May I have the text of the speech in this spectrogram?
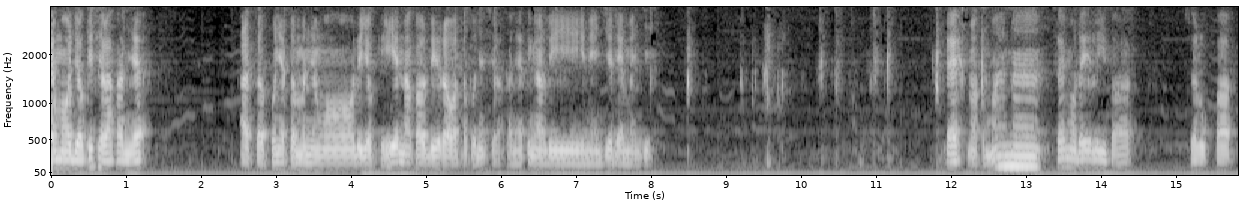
Yang mau joki silahkan ya. Atau punya temen yang mau dijokiin nah kalau dirawat akunnya silahkan ya. Tinggal di ini aja DM aja. Eh mau ke mana? Saya mau daily pak. Saya lupa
